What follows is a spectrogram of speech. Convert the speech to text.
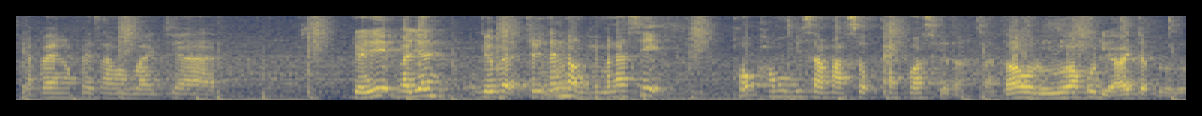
siapa yang ngefans sama Bajan? Jadi Bajan, gimana, ceritain Hmm. dong gimana sih kok kamu bisa masuk Evos gitu? Nggak tahu dulu aku diajak dulu.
